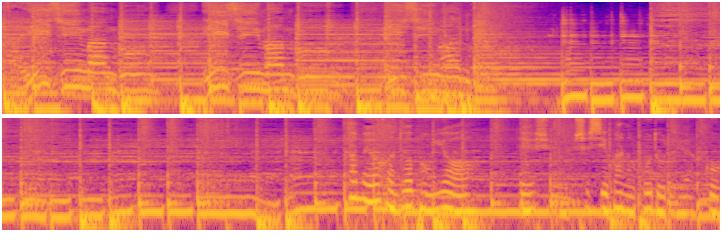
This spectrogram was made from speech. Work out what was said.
在一起漫步，一起漫步，一起漫步。他们有很多朋友，也许是习惯了孤独的缘故。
